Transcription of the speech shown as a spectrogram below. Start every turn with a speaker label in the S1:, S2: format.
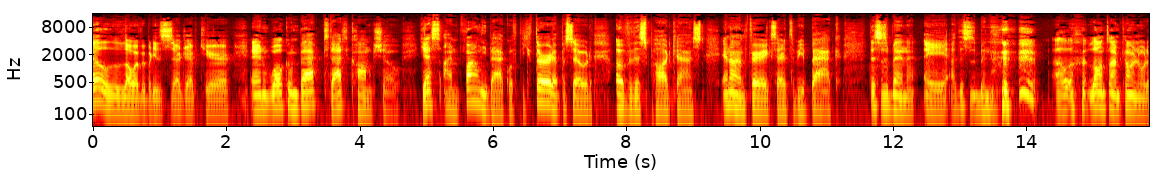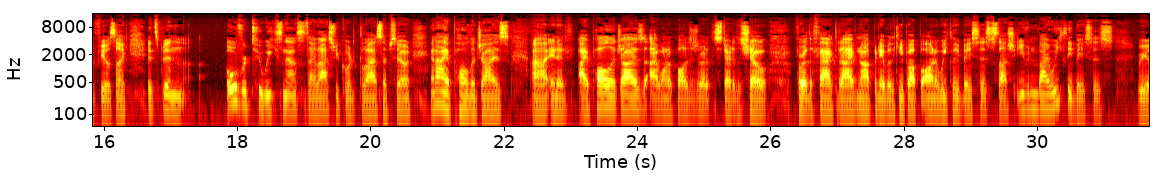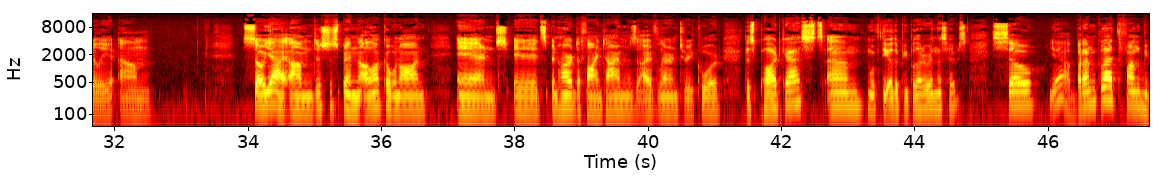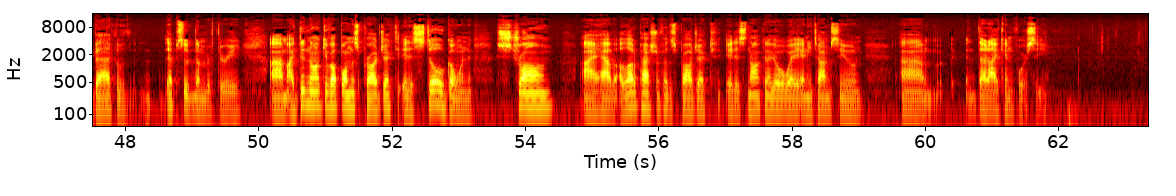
S1: Hello, everybody. This is RJ Epicure, and welcome back to that comic show. Yes, I'm finally back with the third episode of this podcast, and I'm very excited to be back. This has been a uh, this has been a long time coming. What it feels like. It's been over two weeks now since I last recorded the last episode, and I apologize. Uh, and I apologize. I want to apologize right at the start of the show for the fact that I have not been able to keep up on a weekly basis slash even bi-weekly basis, really. Um, so yeah, um, there's just been a lot going on, and it's been hard to find times I've learned to record this podcast um, with the other people that are in this house. So yeah, but I'm glad to finally be back with episode number three. Um, I did not give up on this project. It is still going strong. I have a lot of passion for this project. It is not going to go away anytime soon um, that I can foresee.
